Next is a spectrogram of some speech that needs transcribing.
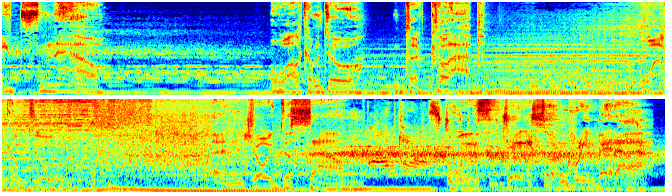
it's now. Welcome to the club. Welcome to Enjoy the Sound Podcast. with Jason Rivera.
